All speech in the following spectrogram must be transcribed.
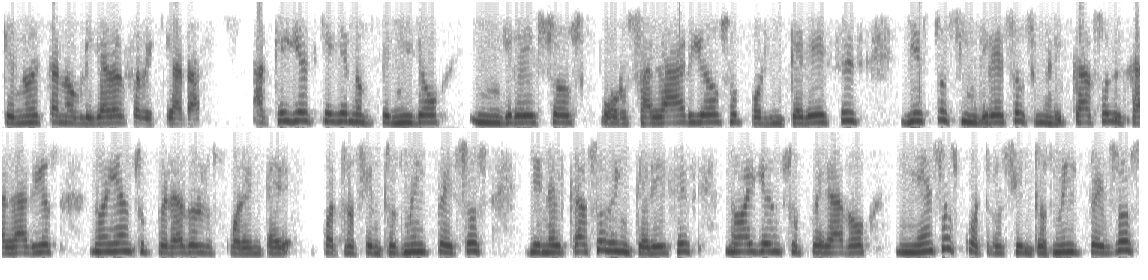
que no están obligadas a declarar? aquellas que hayan obtenido ingresos por salarios o por intereses y estos ingresos en el caso de salarios no hayan superado los 40, 400 mil pesos y en el caso de intereses no hayan superado ni esos 400 mil pesos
